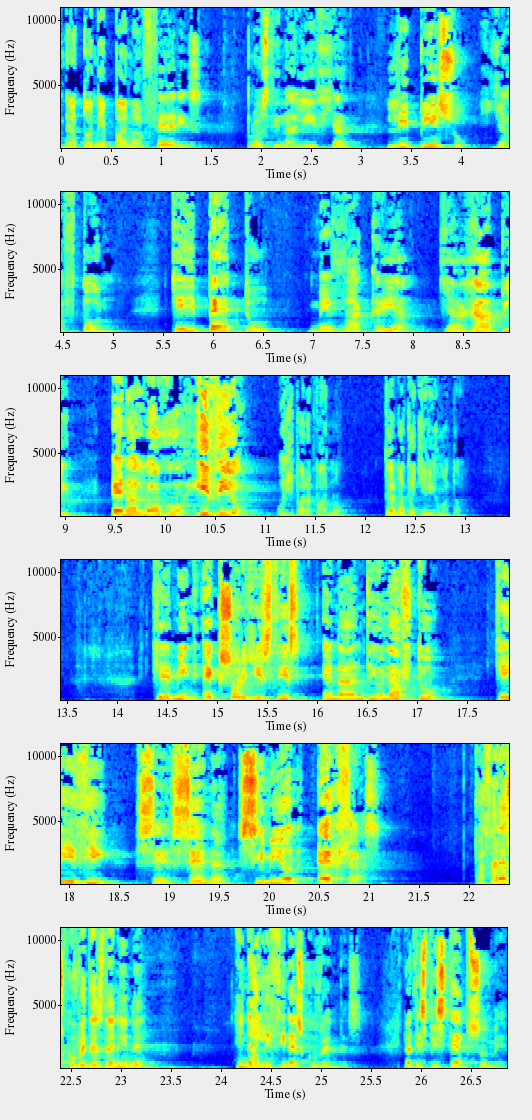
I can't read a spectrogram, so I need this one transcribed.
να τον επαναφέρεις προς την αλήθεια λυπήσου για Αυτόν και υπέ του με δάκρυα και αγάπη ένα λόγο ή δύο. Όχι παραπάνω. Τέρμα τα κηρύγματα. Και μην εξοργιστείς εναντίον αυτού και ειδεί σε σένα σημείων έχθρας. Καθαρές κουβέντες δεν είναι. Είναι αληθινές κουβέντες. Να τις πιστέψουμε.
